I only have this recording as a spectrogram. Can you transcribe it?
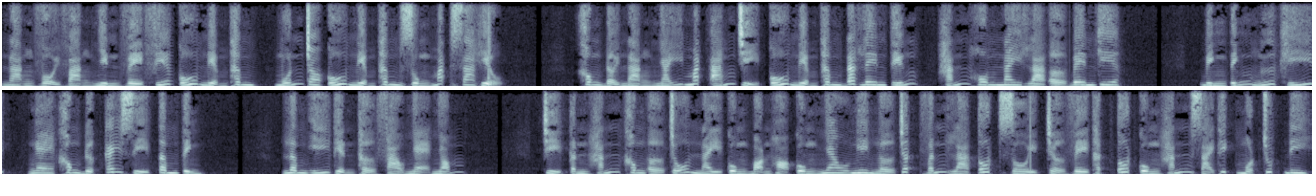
Nàng vội vàng nhìn về phía cố niệm thâm, muốn cho cố niệm thâm dùng mắt ra hiệu. Không đợi nàng nháy mắt ám chỉ cố niệm thâm đắt lên tiếng, hắn hôm nay là ở bên kia. Bình tĩnh ngữ khí, nghe không được cái gì tâm tình. Lâm ý tiện thở phào nhẹ nhõm. Chỉ cần hắn không ở chỗ này cùng bọn họ cùng nhau nghi ngờ chất vấn là tốt rồi, trở về thật tốt cùng hắn giải thích một chút đi.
